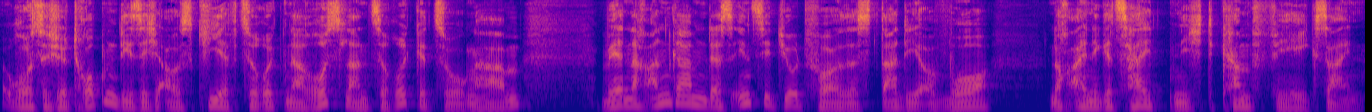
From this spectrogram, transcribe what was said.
Russische Truppen, die sich aus Kiew zurück nach Russland zurückgezogen haben, werden nach Angaben des Institute for the Study of War noch einige Zeit nicht kampffähig sein.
